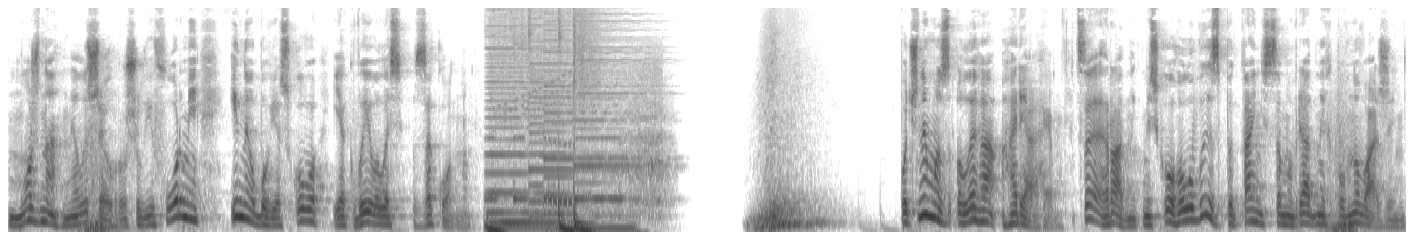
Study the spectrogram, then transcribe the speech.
можна не лише у грошовій формі і не обов'язково, як виявилось, законно. Почнемо з Олега Гаряги. Це радник міського голови з питань самоврядних повноважень.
